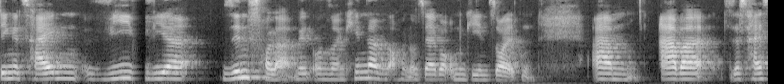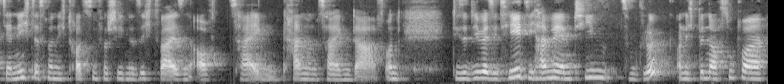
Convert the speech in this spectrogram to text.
Dinge zeigen, wie wir sinnvoller mit unseren Kindern und auch mit uns selber umgehen sollten. Ähm, aber das heißt ja nicht, dass man nicht trotzdem verschiedene Sichtweisen auch zeigen kann und zeigen darf. Und diese Diversität, die haben wir im Team zum Glück. Und ich bin auch super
